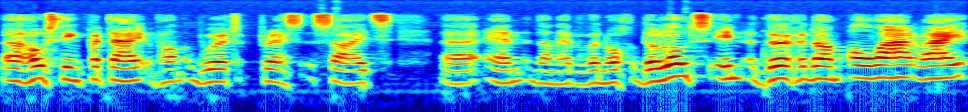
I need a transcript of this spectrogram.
uh, hostingpartij van WordPress sites. en dan hebben we nog de loods in Durgedam, alwaar wij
